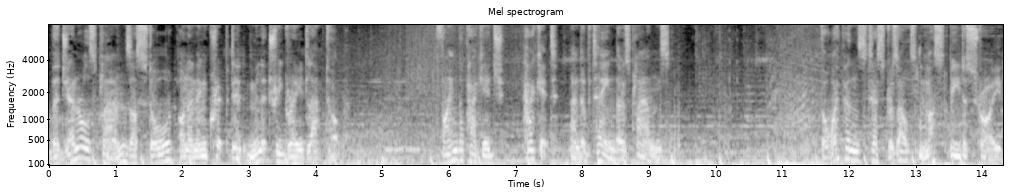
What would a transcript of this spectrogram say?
The General's plans are stored on an encrypted military-grade laptop. Find the package, hack it, and obtain those plans. The weapon's test results must be destroyed.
